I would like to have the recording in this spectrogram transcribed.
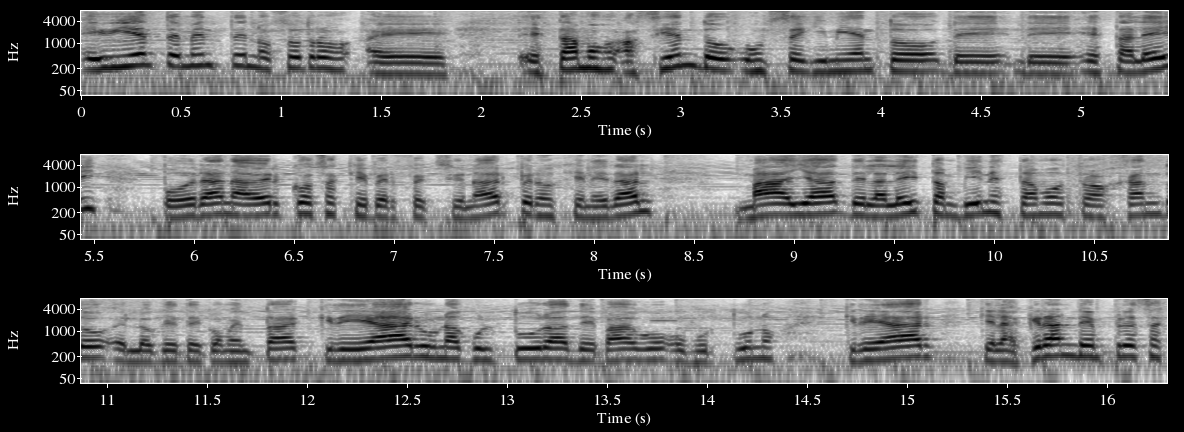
Evidentemente nosotros eh, estamos haciendo un seguimiento de esta ley. Podrán haber cosas que perfeccionar, pero en general más allá de la ley, también estamos trabajando en lo que te comentaba, crear una cultura de pago oportuno, crear que las grandes empresas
